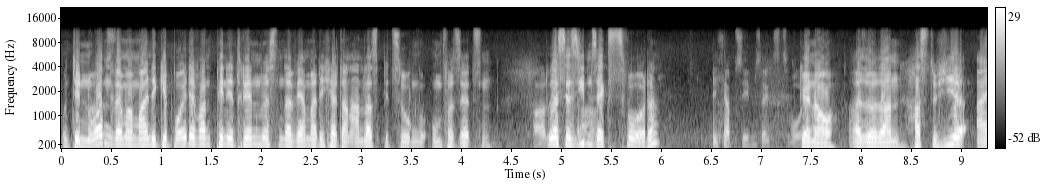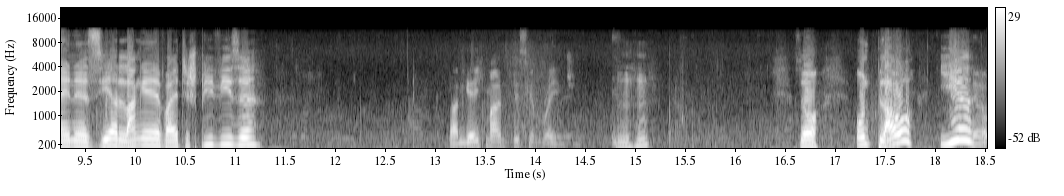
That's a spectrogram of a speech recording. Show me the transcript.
Und den Norden, wenn wir mal eine Gebäudewand penetrieren müssen, da werden wir dich halt dann anlassbezogen umversetzen. Du hast ja 762, oder? Ich habe 762. Genau, also dann hast du hier eine sehr lange, weite Spielwiese. Dann gehe ich mal ein bisschen rangen. Mhm. So, und blau, ihr Ja.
